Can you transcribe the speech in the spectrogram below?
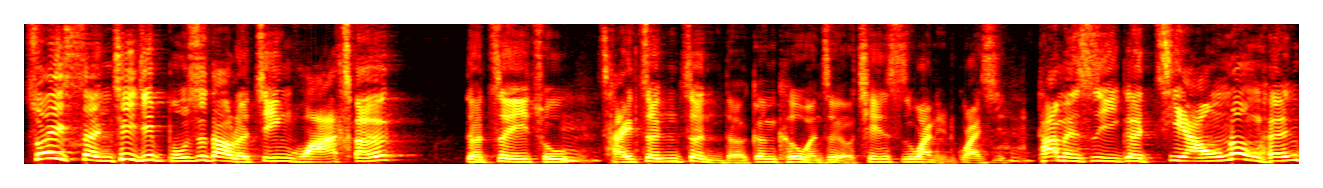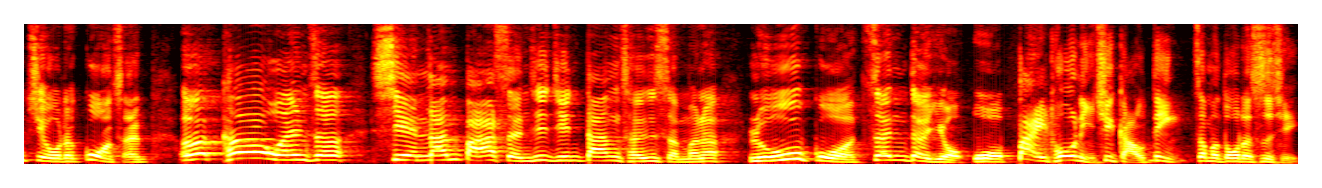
所以沈庆已经不是到了金华城。的这一出才真正的跟柯文哲有千丝万缕的关系，他们是一个搅弄很久的过程，而柯文哲显然把沈庆金当成什么呢？如果真的有我拜托你去搞定这么多的事情，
